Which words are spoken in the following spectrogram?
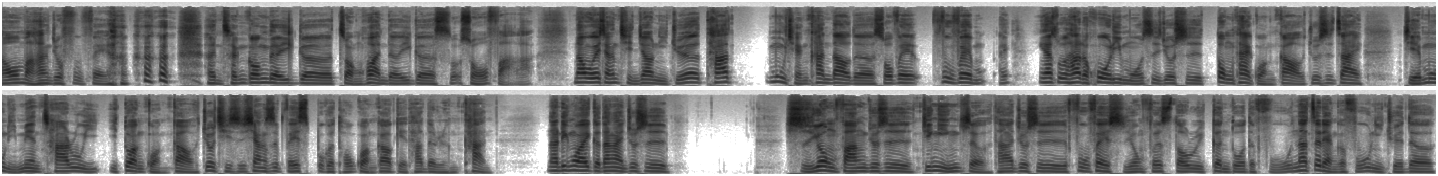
然后我马上就付费了，很成功的一个转换的一个手手法啦。那我也想请教，你觉得他目前看到的收费付费，诶？应该说，它的获利模式就是动态广告，就是在节目里面插入一一段广告，就其实像是 Facebook 投广告给他的人看。那另外一个当然就是使用方，就是经营者，他就是付费使用 First Story 更多的服务。那这两个服务，你觉得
